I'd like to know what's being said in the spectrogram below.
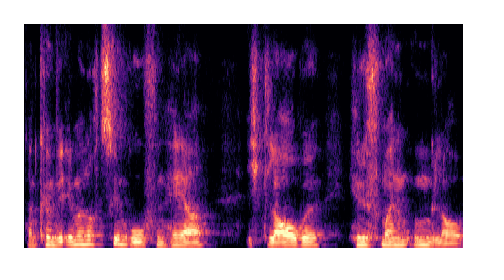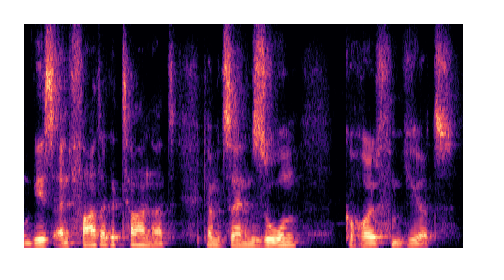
dann können wir immer noch zu ihm rufen, Herr, ich glaube, hilf meinem Unglauben, wie es ein Vater getan hat, damit seinem Sohn geholfen wird.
